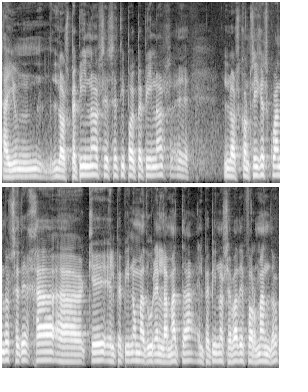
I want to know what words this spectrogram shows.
Hay los pepinos, ese tipo de pepinos, eh, los consigues cuando se deja que el pepino madure en la mata, el pepino se va deformando,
